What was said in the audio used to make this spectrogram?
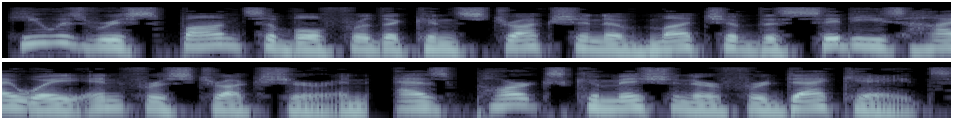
He was responsible for the construction of much of the city's highway infrastructure and, as Parks Commissioner for decades,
